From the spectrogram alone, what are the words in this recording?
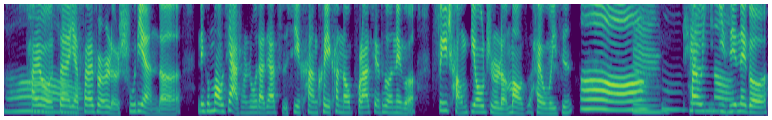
哦，还有在亚斯莱菲尔的书店的那个帽架上，如果大家仔细看，可以看到普拉切特那个非常标志的帽子，还有围巾。哦，嗯，还有以及那个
